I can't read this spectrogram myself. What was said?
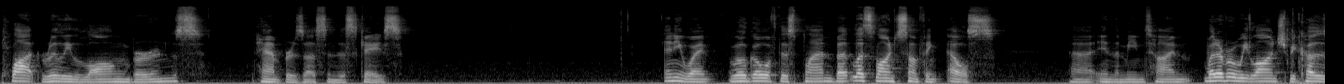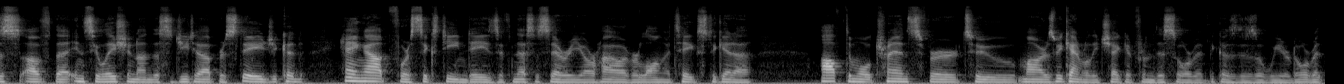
plot really long burns hampers us in this case. Anyway, we'll go with this plan, but let's launch something else uh, in the meantime. Whatever we launch, because of the insulation on the Sagitta upper stage, it could hang out for 16 days if necessary, or however long it takes to get a optimal transfer to Mars. We can't really check it from this orbit because this is a weird orbit.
